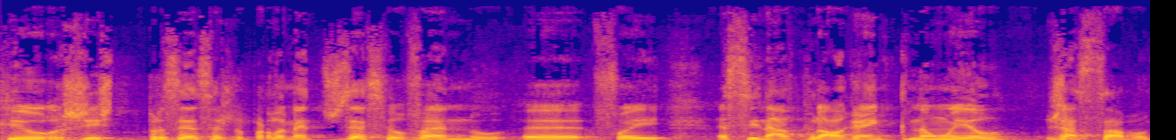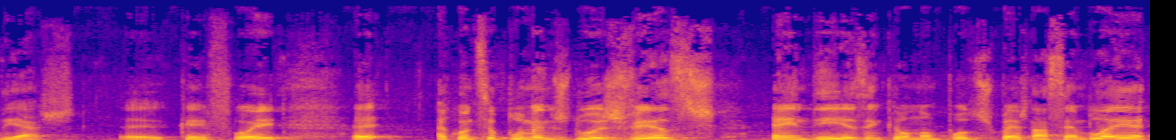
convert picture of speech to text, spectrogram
que o registro de presenças no Parlamento de José Silvano eh, foi assinado por alguém que não ele, já se sabe, aliás, eh, quem foi. Eh, Aconteceu pelo menos duas vezes, em dias em que ele não pôs os pés na Assembleia.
